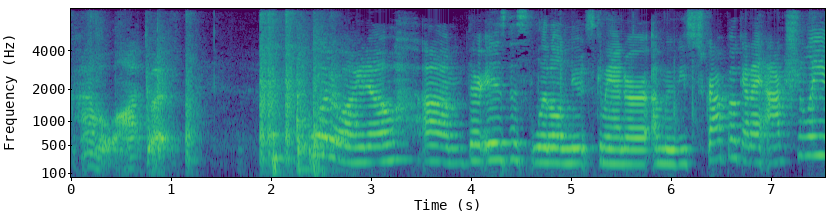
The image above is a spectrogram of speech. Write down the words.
kind of a lot, but what do I know? Um, there is this little Newt Scamander, a movie scrapbook, and I actually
